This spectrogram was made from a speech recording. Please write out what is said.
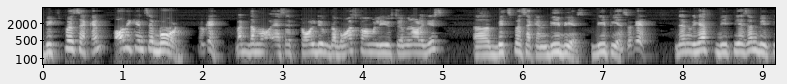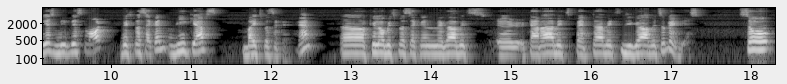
bits per second or we can say baud okay. But the as i told you the most commonly used terminology is uh, bits per second BBS BPS okay. Then we have BPS and BPS BPS small bits per second B caps bytes per second yeah? Uh, kilobits per second megabits uh, terabits petabits gigabits okay yes. So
